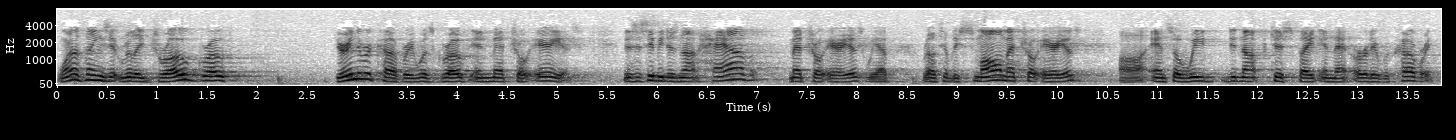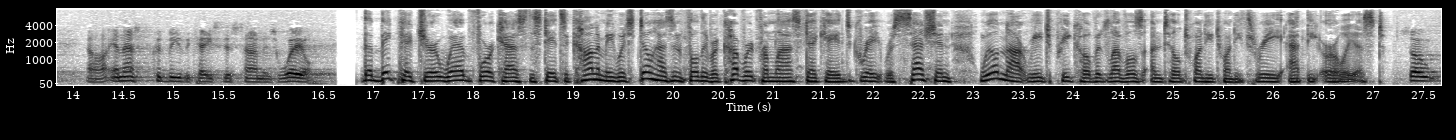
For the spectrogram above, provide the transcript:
one of the things that really drove growth during the recovery was growth in metro areas. Mississippi does not have metro areas. We have relatively small metro areas, uh, and so we did not participate in that early recovery. Uh, and that could be the case this time as well. The big picture, Webb forecasts the state's economy, which still hasn't fully recovered from last decade's Great Recession, will not reach pre COVID levels until 2023 at the earliest. So,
